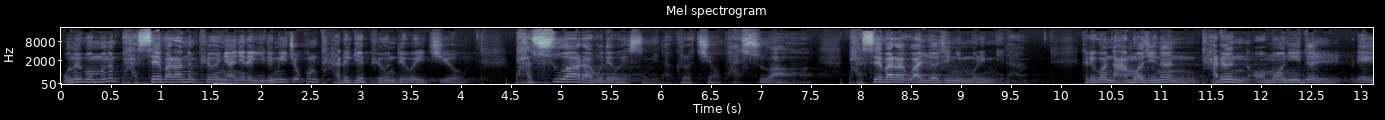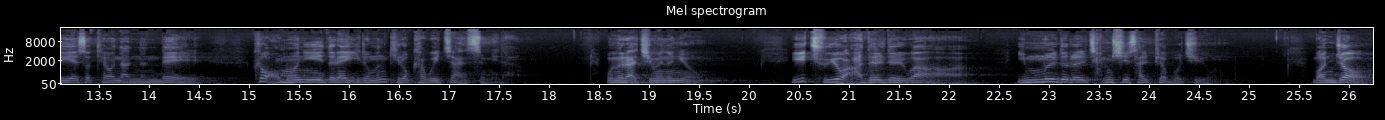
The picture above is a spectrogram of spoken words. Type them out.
오늘 본문은 바세바라는 표현이 아니라 이름이 조금 다르게 표현되어 있지요. 바수아라고 되어 있습니다. 그렇죠. 바수아 바세바라고 알려진 인물입니다. 그리고 나머지는 다른 어머니들에 의해서 태어났는데 그 어머니들의 이름은 기록하고 있지 않습니다. 오늘 아침에는요, 이 주요 아들들과 인물들을 잠시 살펴보지요. 먼저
